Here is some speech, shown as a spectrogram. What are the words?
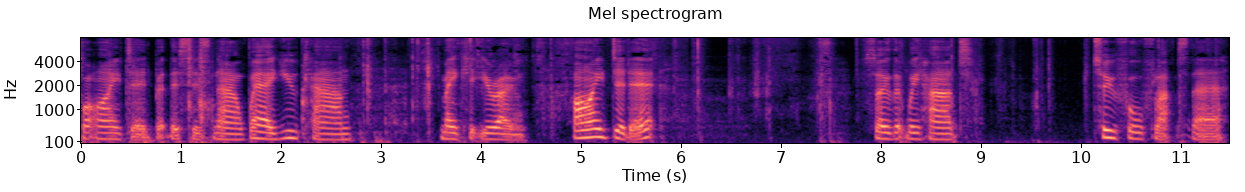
what I did, but this is now where you can make it your own. I did it so that we had two full flaps there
